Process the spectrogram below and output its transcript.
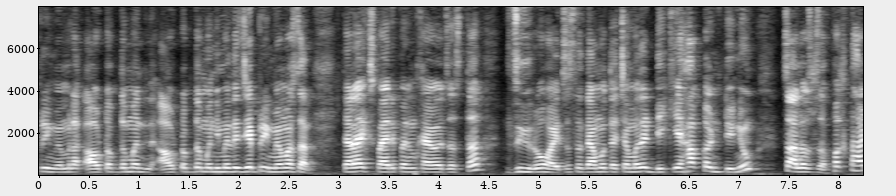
प्रीमियमला out of the money out of the मनीमध्ये जे प्रीमियम असतात त्याला एक्सपायरीपर्यंत काय व्हायचं असतं? झिरो व्हायचं असतं. त्यामुळे त्याच्यामध्ये डिके हा कंटिन्यू चालूच असतो. फक्त हा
